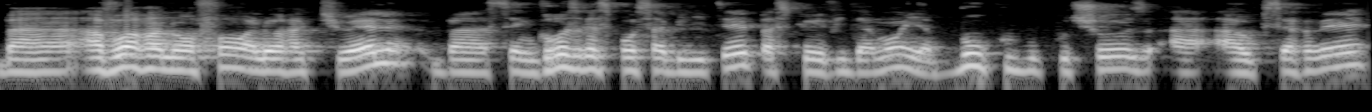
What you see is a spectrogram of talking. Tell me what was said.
ben, avoir un enfant à l'heure actuelle, ben, c'est une grosse responsabilité parce qu'évidemment, il y a beaucoup, beaucoup de choses à observer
